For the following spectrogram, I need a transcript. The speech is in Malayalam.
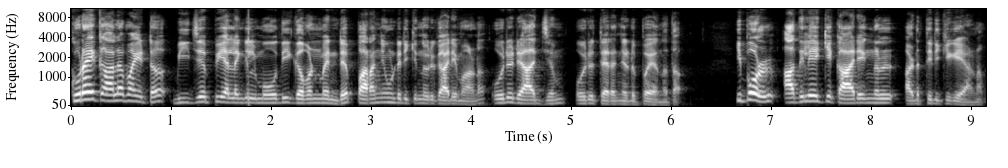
കുറെ കാലമായിട്ട് ബി ജെ പി അല്ലെങ്കിൽ മോദി ഗവൺമെന്റ് പറഞ്ഞുകൊണ്ടിരിക്കുന്ന ഒരു കാര്യമാണ് ഒരു രാജ്യം ഒരു തെരഞ്ഞെടുപ്പ് എന്നത്. ഇപ്പോൾ അതിലേക്ക് കാര്യങ്ങൾ അടുത്തിരിക്കുകയാണ്.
